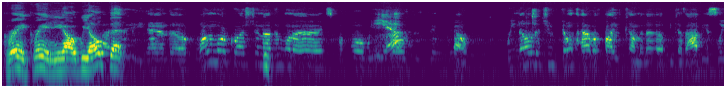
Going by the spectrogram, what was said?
great great you know we hope that and uh, one more question i do want to ask before we yep. close this thing out we know that you don't have a fight coming up because obviously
